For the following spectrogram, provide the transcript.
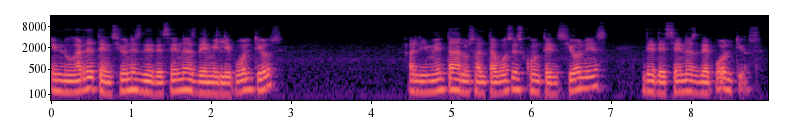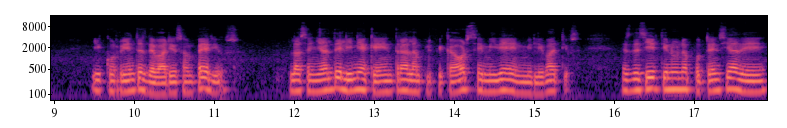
En lugar de tensiones de decenas de milivoltios, alimenta a los altavoces con tensiones de decenas de voltios y corrientes de varios amperios. La señal de línea que entra al amplificador se mide en milivatios, es decir, tiene una potencia de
